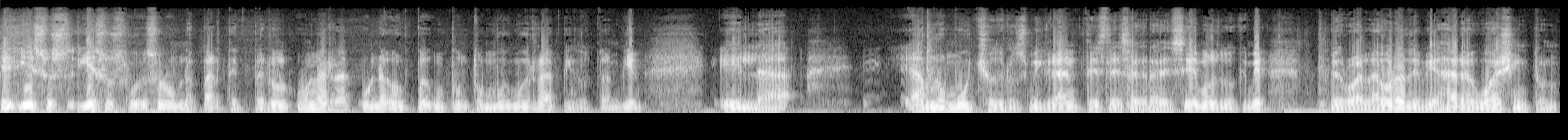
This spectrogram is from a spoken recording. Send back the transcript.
Eh, y eso es, y eso es solo una parte pero una, una un, punto muy muy rápido también. Eh, la habló mucho de los migrantes les agradecemos lo que pero a la hora de viajar a Washington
